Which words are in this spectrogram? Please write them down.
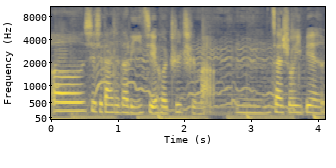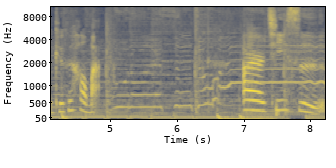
嗯，谢谢大家的理解和支持嘛。嗯，再说一遍 QQ 号码：二二七四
